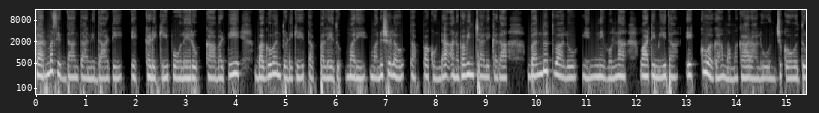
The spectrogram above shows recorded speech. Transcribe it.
కర్మ సిద్ధాంతాన్ని దాటి ఎక్కడికి పోలేరు. కాబట్టి భగవంతుడికి తప్పలేదు. మరి మనుషులు తప్పకుండా అనుభవించాలి కదా. బంధుత్వాలు ఎన్ని ఉన్నా వాటి మీద ఎక్కువగా మమకారాలు ఉంచుకోవద్దు.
